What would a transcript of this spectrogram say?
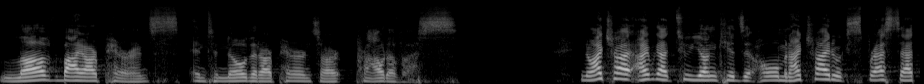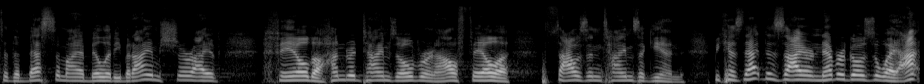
loved by our parents and to know that our parents are proud of us. You know, I try, I've got two young kids at home, and I try to express that to the best of my ability, but I am sure I have failed a hundred times over, and I'll fail a thousand times again because that desire never goes away. I,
